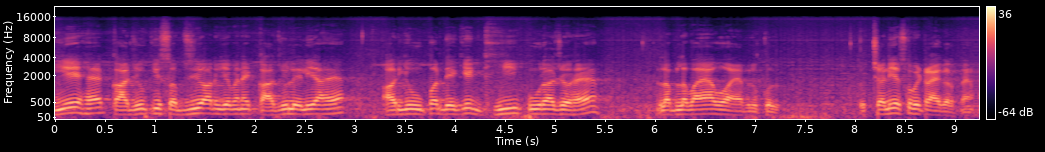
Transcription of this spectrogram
ये है काजू की सब्ज़ी और ये मैंने काजू ले लिया है और ये ऊपर देखिए, घी पूरा जो है, लबलबाया हुआ है बिल्कुल। तो चलिए इसको भी ट्राई करते हैं।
